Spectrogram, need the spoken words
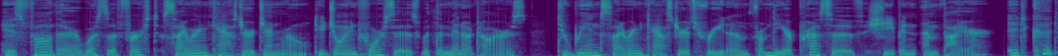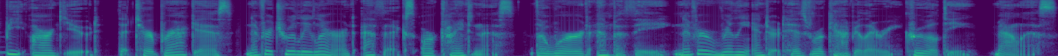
His father was the first Siren Caster general to join forces with the Minotaurs to win Siren Caster's freedom from the oppressive Sheban Empire. It could be argued that Terbracus never truly learned ethics or kindness. The word empathy never really entered his vocabulary. Cruelty, malice,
